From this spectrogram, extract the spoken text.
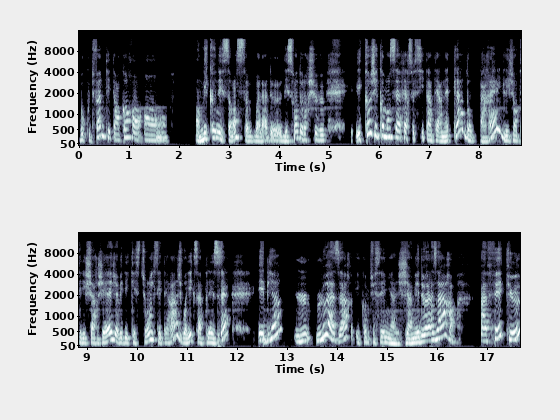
beaucoup de femmes qui étaient encore en, en en méconnaissance, voilà, de, des soins de leurs cheveux. Et quand j'ai commencé à faire ce site internet-là, donc pareil, les gens téléchargeaient, j'avais des questions, etc. Je voyais que ça plaisait. Eh bien, le, hasard, et comme tu sais, il n'y a jamais de hasard, a fait que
